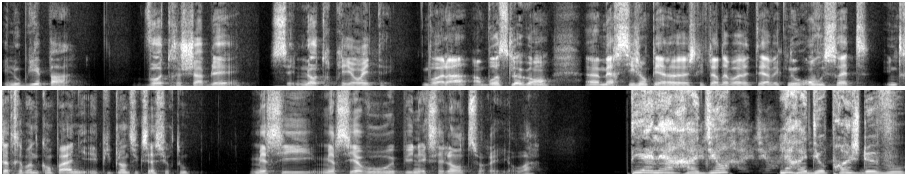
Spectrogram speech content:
et n'oubliez pas, votre Chablais, c'est notre priorité. Voilà, un beau slogan. Euh, merci Jean-Pierre euh, Schriffler d'avoir été avec nous. On vous souhaite une très très bonne campagne et puis plein de succès surtout. Merci, merci à vous et puis une excellente soirée. Au revoir. PLR Radio, la radio proche de vous.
